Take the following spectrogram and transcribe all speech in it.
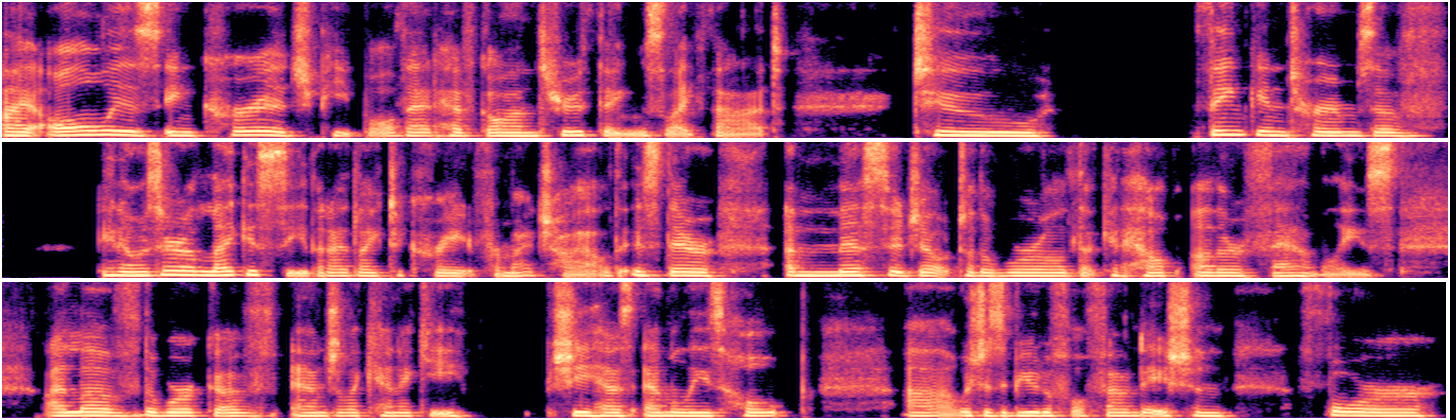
I always encourage people that have gone through things like that to think in terms of you know, is there a legacy that I'd like to create for my child? Is there a message out to the world that could help other families? I love the work of Angela Kennecke. She has Emily's Hope, uh, which is a beautiful foundation for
